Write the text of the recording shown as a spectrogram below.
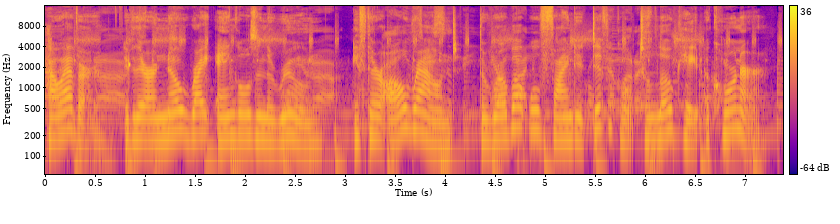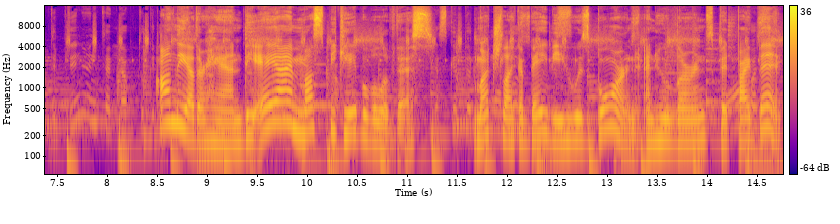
However, if there are no right angles in the room, if they're all round, the robot will find it difficult to locate a corner. On the other hand, the AI must be capable of this, much like a baby who is born and who learns bit by bit.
